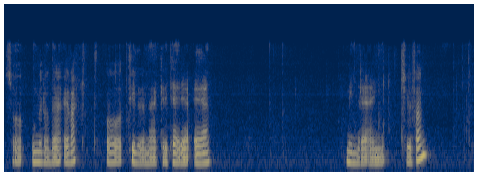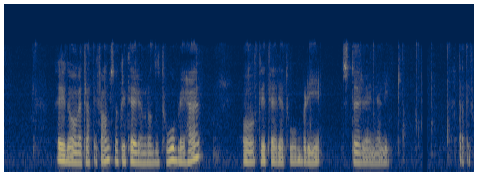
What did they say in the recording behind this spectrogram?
så området er vekt, og tilhørende kriteriet er mindre enn 25. Høyde over 35, så kriterieområde 2 blir her. Og kriteriet 2 blir større enn eller lik 35.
